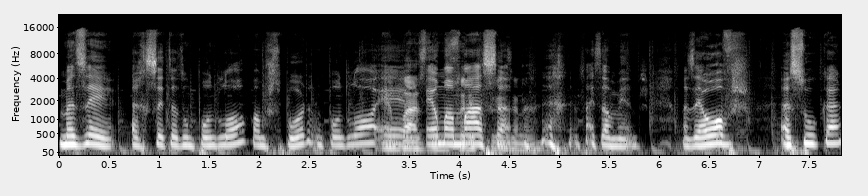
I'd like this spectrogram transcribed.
Mas é a receita de um pão de ló, vamos supor. Um pão de ló É, é, é uma massa, é? mais ou menos. Mas é ovos, açúcar,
